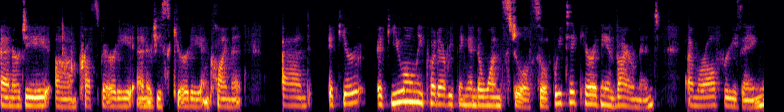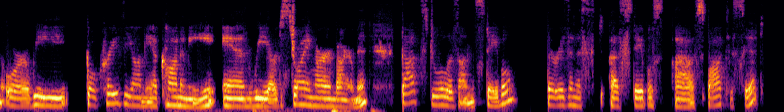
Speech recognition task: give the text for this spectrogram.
energy, um, prosperity, energy security, and climate. And if you're if you only put everything into one stool, so if we take care of the environment and we're all freezing, or we go crazy on the economy and we are destroying our environment, that stool is unstable there isn't a, a stable uh, spot to sit,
